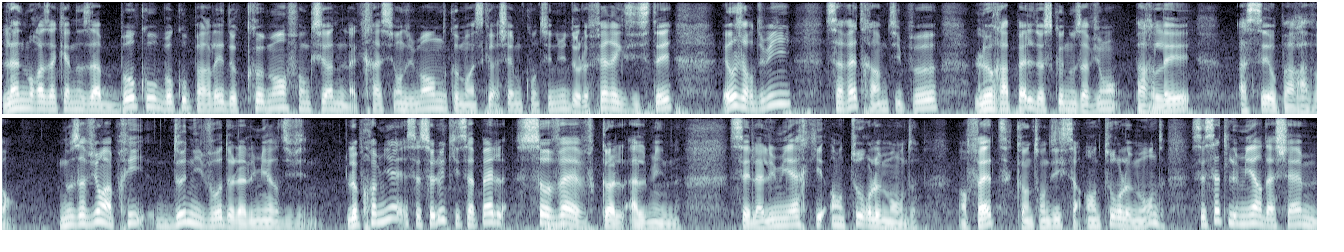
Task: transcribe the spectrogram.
L'An Murazaka nous a beaucoup, beaucoup parlé de comment fonctionne la création du monde, comment est-ce que Hachem continue de le faire exister. Et aujourd'hui, ça va être un petit peu le rappel de ce que nous avions parlé assez auparavant. Nous avions appris deux niveaux de la lumière divine. Le premier, c'est celui qui s'appelle Sovev Kol Almin. C'est la lumière qui entoure le monde. En fait, quand on dit que ça entoure le monde, c'est cette lumière d'Hachem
